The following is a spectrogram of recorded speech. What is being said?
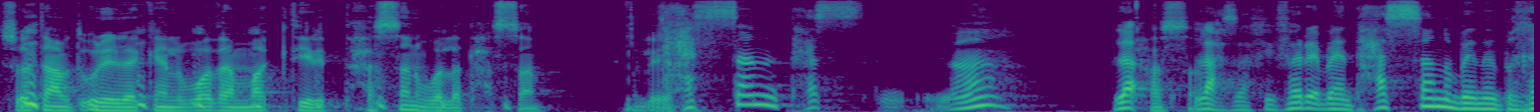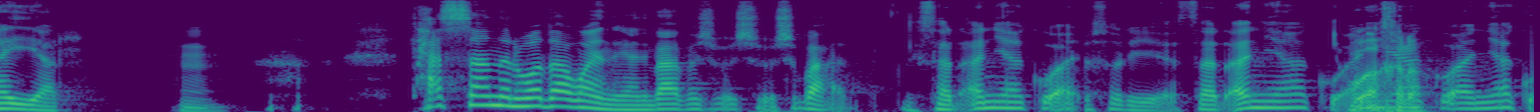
so انت عم تقولي لكن الوضع ما كتير تحسن ولا تحسن؟ تحسن تحس أه؟ لا تحسن. لحظة في فرق بين تحسن وبين تغير. تحسن الوضع وين يعني بعد شو, شو, بعد صار انيك و... سوري صار انيك. وانيك وانيك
